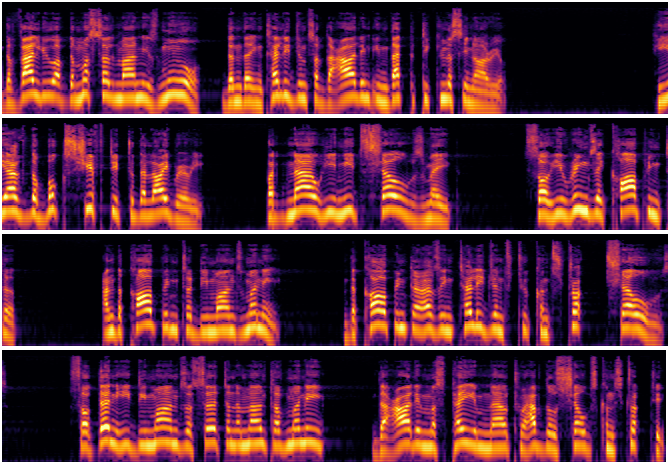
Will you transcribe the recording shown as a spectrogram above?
The value of the muscle man is more than the intelligence of the alim in that particular scenario. He has the books shifted to the library, but now he needs shelves made. So he rings a carpenter, and the carpenter demands money. The carpenter has intelligence to construct shelves. So then he demands a certain amount of money. The alim must pay him now to have those shelves constructed.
